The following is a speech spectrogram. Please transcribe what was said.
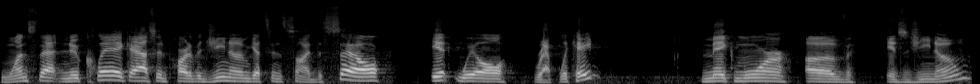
Once that nucleic acid part of the genome gets inside the cell, it will replicate, make more of its genome,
